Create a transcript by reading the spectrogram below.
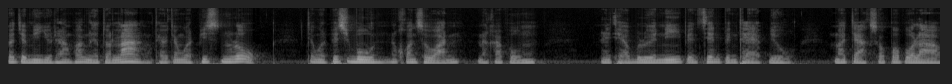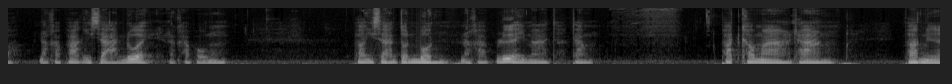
ก็จะมีอยู่ทางภาคเหนือตอนล่าง แถวจังหวัดพิษณุโลก จังหวัดเพชรบูรณ์นครสวรรค์นะครับผมในแถวบริเวณนี้เป็นเส้นเป็นแถบอยู่ มาจากสปปลาวนะครับภาคอีสานด้วยนะครับผมภาคอีสานตอนบนนะครับเลื่อยมาทางพัดเข้ามาทางภาคเหนือ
